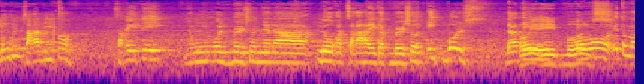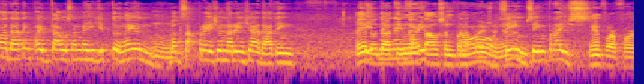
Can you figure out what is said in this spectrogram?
Saka dito, sa KT8, yung old version niya na low cut saka high cut version, 8 balls. Dating, Oy, 8 balls. Oo, ito mga dating 5,000 mahigit to. Ngayon, Mm. bagsak presyo na rin siya. Dating Ayun, no, dating 8,995. 9,000 pala Oo, presyo niya. Same, same price. Ngayon, 4-4.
